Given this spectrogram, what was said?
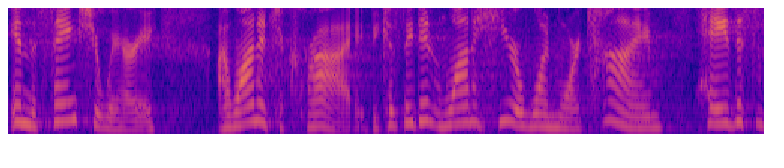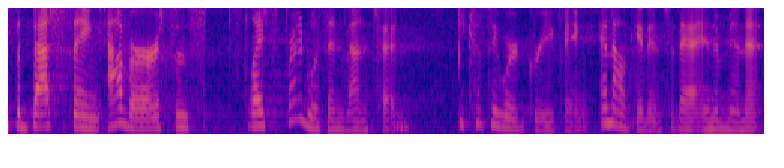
in the sanctuary, I wanted to cry because they didn't want to hear one more time, hey, this is the best thing ever since sliced bread was invented, because they were grieving. And I'll get into that in a minute.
